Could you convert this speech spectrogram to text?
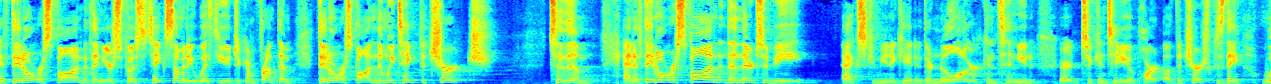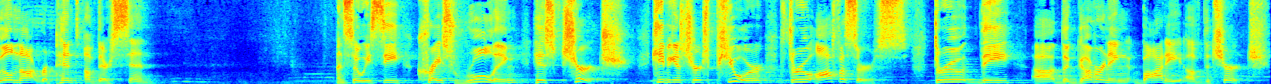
If they don't respond, then you're supposed to take somebody with you to confront them. If they don't respond, then we take the church to them. And if they don't respond, then they're to be excommunicated. They're no longer continued or to continue a part of the church because they will not repent of their sin. And so we see Christ ruling his church, keeping his church pure through officers, through the, uh, the governing body of the church.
